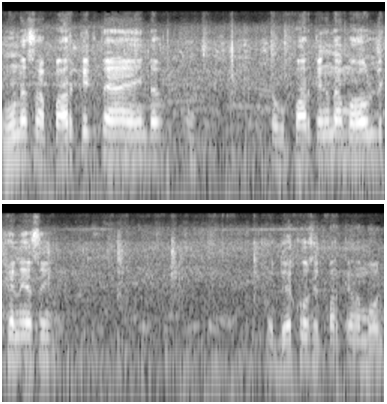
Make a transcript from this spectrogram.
हूँ अस पार्किंग ते आए तो पार्किंग का माहौल दिखने असें। देखो सी पार्किंग का माहौल।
